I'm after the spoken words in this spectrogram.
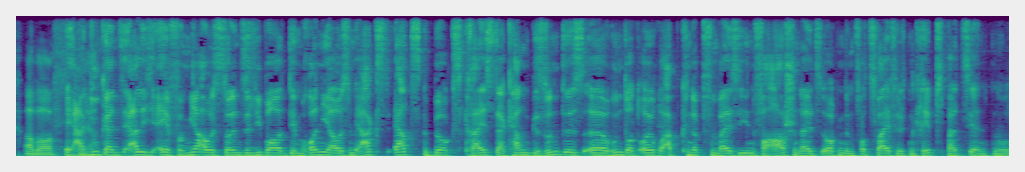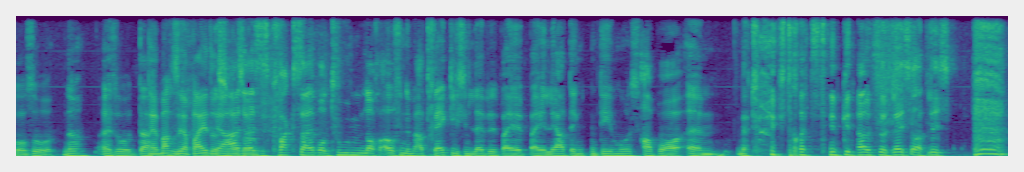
Aber ja, ja, du ganz ehrlich, ey, von mir aus sollen sie lieber dem Ronny aus dem Erz Erzgebirgskreis, der kerngesund ist, äh, 100 Euro abknöpfen, weil sie ihn verarschen als irgendeinem verzweifelten Krebspatienten oder so. Ne? Also da ja, machen sie ja beides. Ja, also. da ist das Quacksalbertum noch auf einem erträglichen Level bei bei Leerdenken-Demos, aber ähm, natürlich trotzdem genauso lächerlich.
